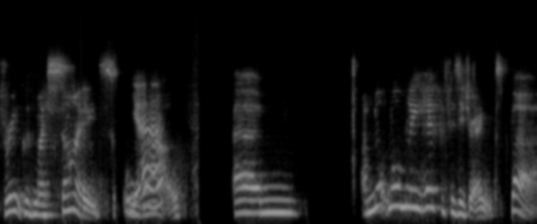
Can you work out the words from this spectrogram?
Drink with my sides. Oh, Yeah. Wow. Um, I'm not normally here for fizzy drinks, but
